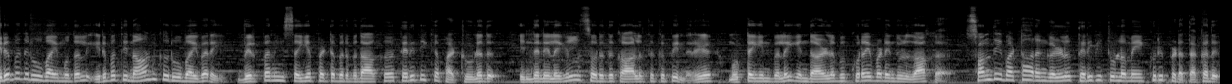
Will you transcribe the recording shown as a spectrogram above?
இருபது ரூபாய் முதல் இருபத்தி நான்கு ரூபாய் வரை விற்பனை செய்யப்பட்டு வருவதாக தெரிவிக்கப்பட்டுள்ளது. இந்த நிலையில் சிறிது காலத்துக்கு பின்னர் முட்டையின் விலை இந்த அளவு குறைவடைந்துள்ளதாக சந்தை வட்டாரங்கள் தெரிவித்துள்ளமை குறிப்பிடத்தக்கது.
